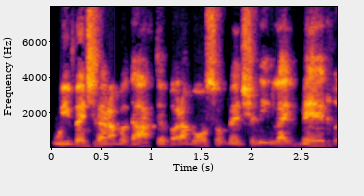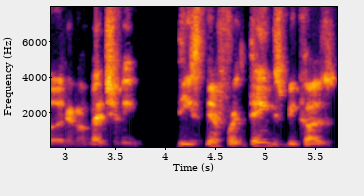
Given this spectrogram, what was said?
we mentioned that I'm a doctor, but I'm also mentioning like manhood, and I'm mentioning these different things because,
